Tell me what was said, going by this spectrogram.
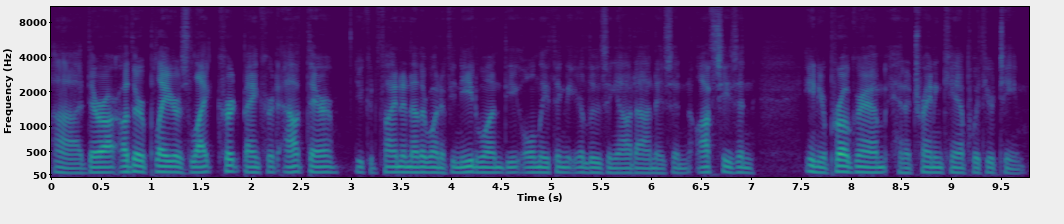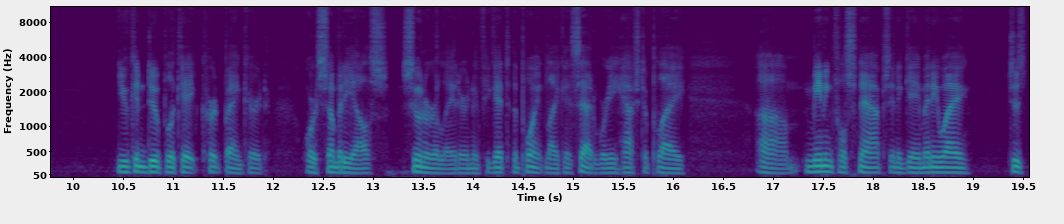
Uh, there are other players like Kurt Benkert out there. You could find another one if you need one. The only thing that you're losing out on is an offseason in your program and a training camp with your team. You can duplicate Kurt Benkert or somebody else sooner or later. And if you get to the point, like I said, where he has to play um, meaningful snaps in a game anyway, just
